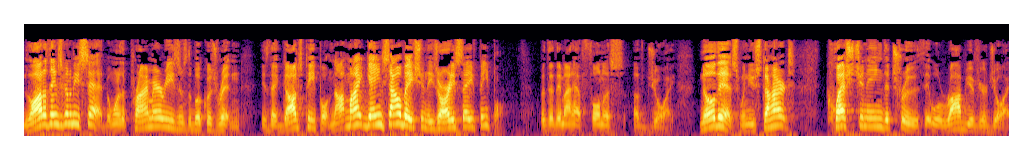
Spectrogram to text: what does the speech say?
a lot of things are going to be said, but one of the primary reasons the book was written is that God's people not might gain salvation, these are already saved people, but that they might have fullness of joy. Know this, when you start questioning the truth, it will rob you of your joy.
